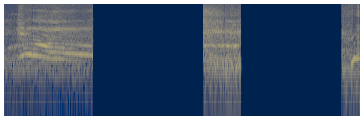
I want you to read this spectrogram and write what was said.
my god! Oh my god! Oh my god! Oh, beauty! Oh my god! Oh my god! Oh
